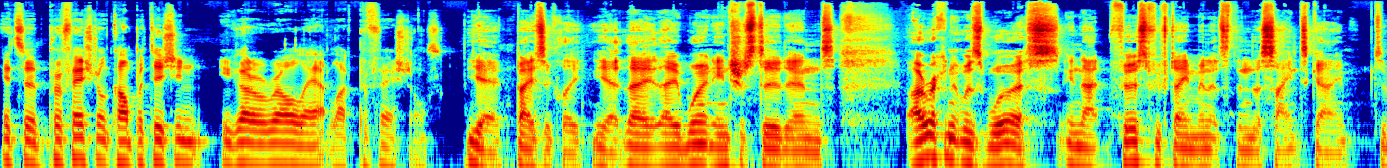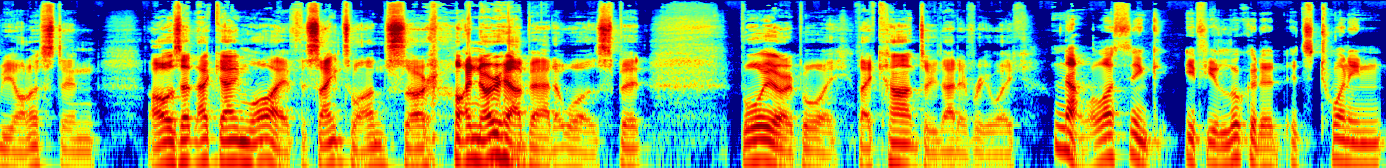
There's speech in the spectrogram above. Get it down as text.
It's a professional competition. You got to roll out like professionals. Yeah, basically. Yeah, they, they weren't interested, and I reckon it was worse in that first 15 minutes than the Saints game, to be honest. And I was at that game live, the Saints one, so I know how bad it was. But boy, oh boy, they can't do that every week. No, well, I think if you look at it, it's 20.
